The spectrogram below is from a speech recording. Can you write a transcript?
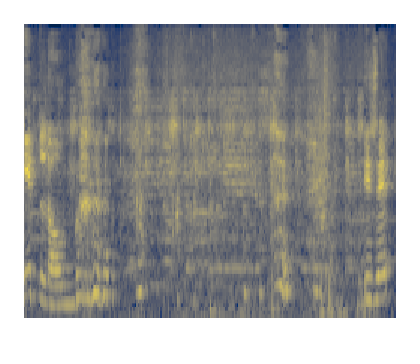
Itlog. Is it?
